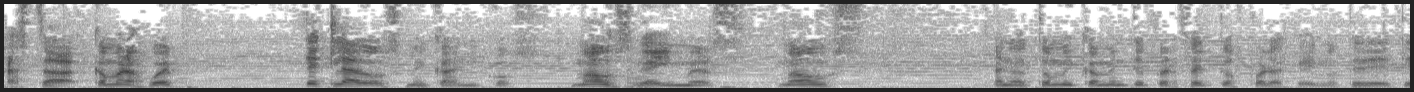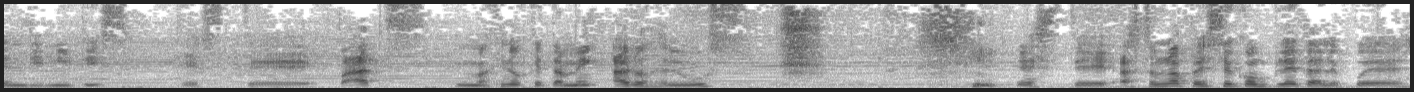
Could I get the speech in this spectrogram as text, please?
hasta cámaras web, teclados mecánicos, mouse gamers, mouse anatómicamente perfectos para que no te dé tendinitis, este, pads, imagino que también aros de luz Este, hasta una PC completa le puedes,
